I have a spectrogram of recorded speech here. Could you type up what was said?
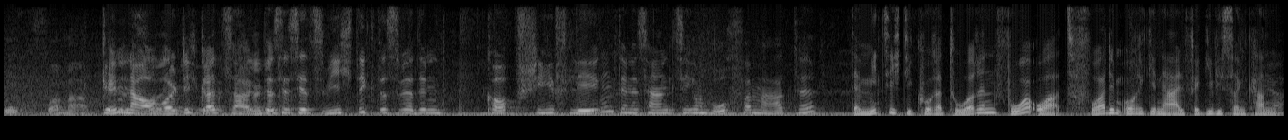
Hochformat. Genau, wollte ich gerade sagen. Ja, genau. Das ist jetzt wichtig, dass wir den Kopf schief legen, denn es handelt sich um Hochformate damit sich die Kuratorin vor Ort vor dem Original vergewissern kann, ja.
